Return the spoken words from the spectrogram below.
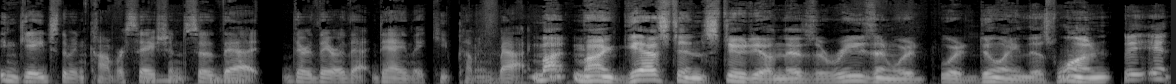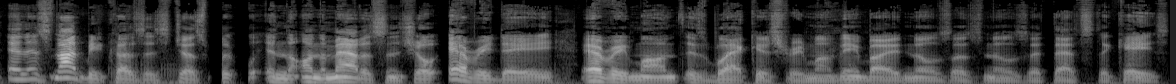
engage them in conversation so that they're there that day and they keep coming back My my guest in studio, and there's a reason we're we're doing this. One, and, and it's not because it's just in the, on the Madison show every day, every month is Black History Month. Anybody that knows us knows that that's the case.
